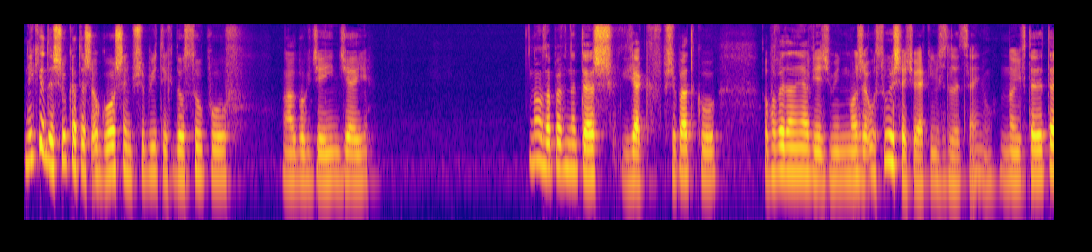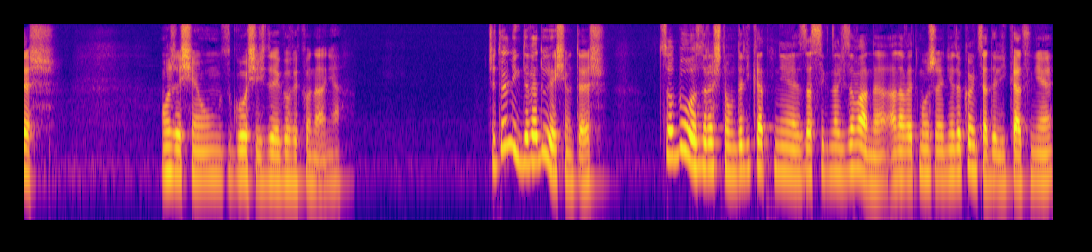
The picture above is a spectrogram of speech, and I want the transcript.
Niekiedy szuka też ogłoszeń przybitych do słupów albo gdzie indziej. No, zapewne też, jak w przypadku opowiadania Wiedźmin, może usłyszeć o jakimś zleceniu. No i wtedy też może się zgłosić do jego wykonania. Czytelnik dowiaduje się też, co było zresztą delikatnie zasygnalizowane, a nawet może nie do końca delikatnie,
